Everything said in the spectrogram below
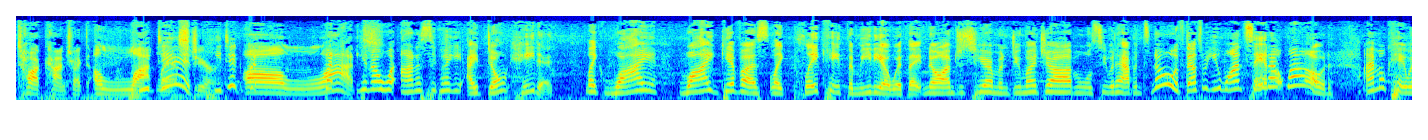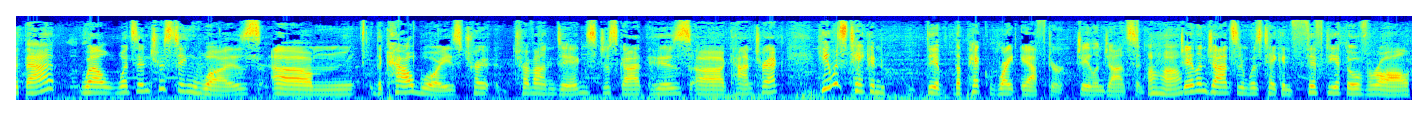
talk contract a lot he did. last year. He did a lot. But you know what? Honestly, Peggy, I don't hate it. Like, why? Why give us like placate the media with it? No, I'm just here. I'm going to do my job, and we'll see what happens. No, if that's what you want, say it out loud. I'm okay with that. Well, what's interesting was um, the Cowboys. Tre- Trevon Diggs just got his uh, contract. He was taken the, the pick right after Jaylon Johnson. Uh-huh. Jaylon Johnson was taken 50th overall,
